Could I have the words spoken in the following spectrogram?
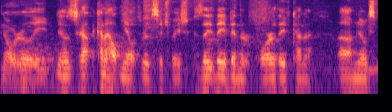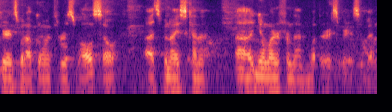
you know, really, you know, it's kind of helped me out through the situation because they, they've been there before. They've kind of, um, you know, experienced what I've going through as well. So uh, it's been nice kind of, uh, you know, learn from them what their experience have been.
